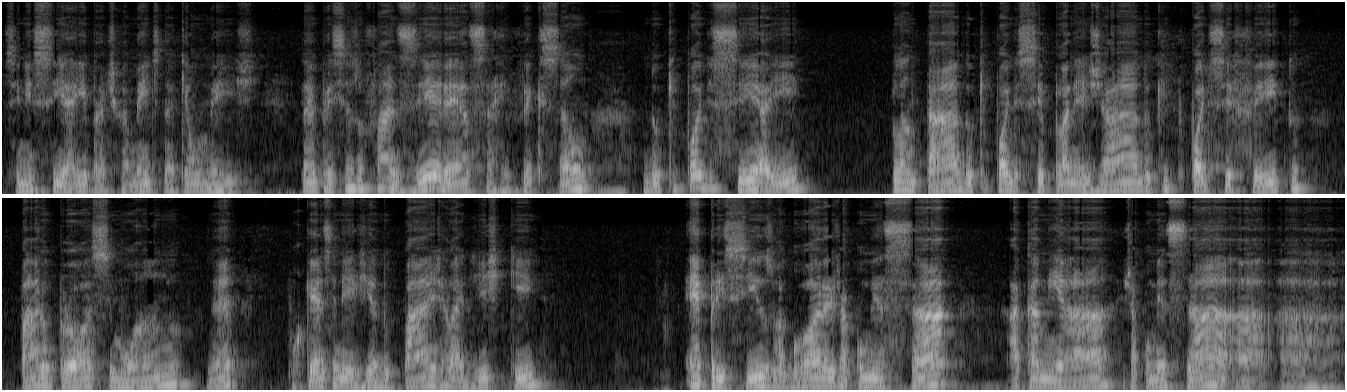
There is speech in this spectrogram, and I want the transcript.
se inicia aí praticamente daqui a um mês. Então é preciso fazer essa reflexão do que pode ser aí plantado, o que pode ser planejado, o que pode ser feito para o próximo ano, né? Porque essa energia do Paz, ela diz que é preciso agora já começar a caminhar, já começar a, a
